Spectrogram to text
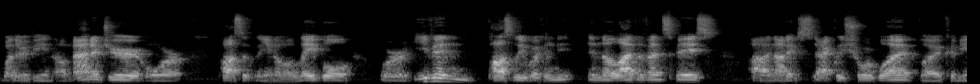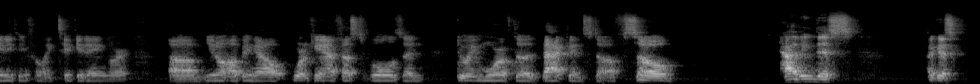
whether it be a manager or possibly you know a label or even possibly working in the live event space. Uh, not exactly sure what, but it could be anything from like ticketing or um, you know helping out, working at festivals and doing more of the back end stuff. So having this, I guess,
